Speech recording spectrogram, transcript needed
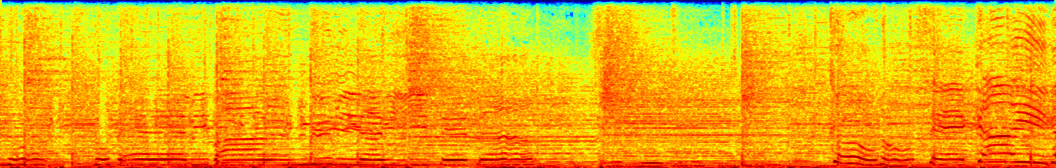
昨日のテレビ番組が言ってた。この世界が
